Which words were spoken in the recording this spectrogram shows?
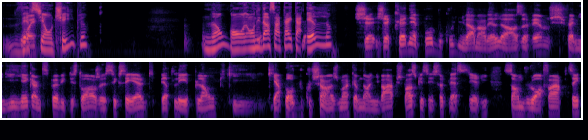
version cheap. Là. Non? On, on est dans sa tête à elle. Là. Je ne connais pas beaucoup l'univers Marvel. House of M, je suis familier rien qu'un petit peu avec l'histoire. Je sais que c'est elle qui pète les plombs puis qui, qui apporte beaucoup de changements comme dans l'univers. Puis je pense que c'est ça que la série semble vouloir faire. Puis,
